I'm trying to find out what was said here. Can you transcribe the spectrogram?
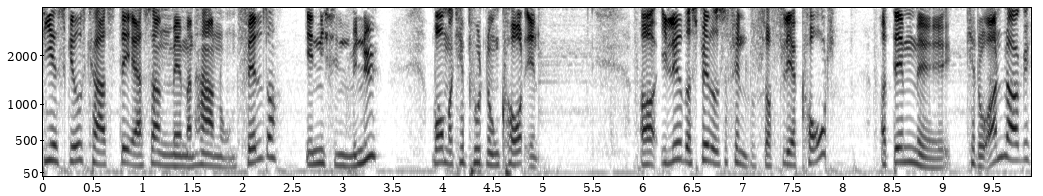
de her skill cards, det er sådan med, at man har nogle felter inde i sin menu, hvor man kan putte nogle kort ind. Og i løbet af spillet, så finder du så flere kort, og dem øh, kan du unlocke.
